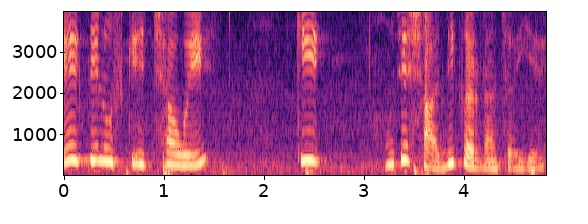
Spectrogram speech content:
एक दिन उसकी इच्छा हुई कि मुझे शादी करना चाहिए।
